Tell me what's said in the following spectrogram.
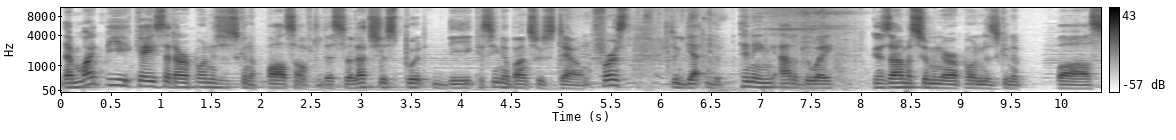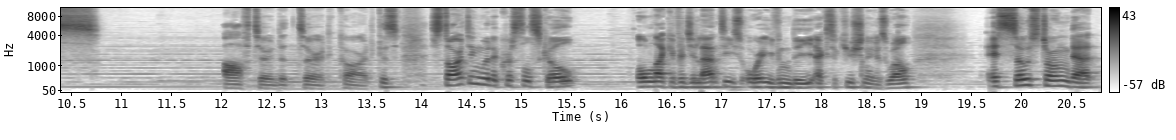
There might be a case that our opponent is just gonna pass after this, so let's just put the casino bouncers down first to get the thinning out of the way. Because I'm assuming our opponent is gonna pass after the third card. Because starting with a Crystal Skull, unlike a Vigilantes or even the Executioner as well, is so strong that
